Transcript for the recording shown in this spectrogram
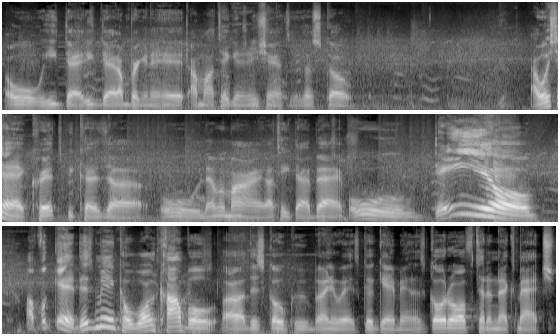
Oh, he dead. He dead. I'm bringing a hit. I'm not taking any chances. Let's go. I wish I had crits because, uh, oh, never mind. I'll take that back. Oh, damn. I forget. This man can one combo uh, this Goku. But anyways, good game, man. Let's go off to the next match.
